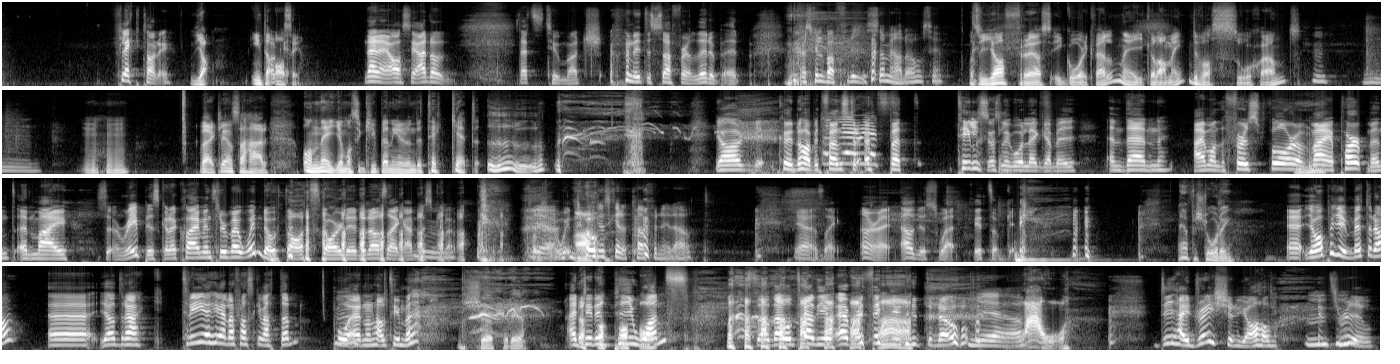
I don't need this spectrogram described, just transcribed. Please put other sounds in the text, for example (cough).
Fläkt har ni? Ja, inte Okej. AC. Nej, nej, AC, I don't... That's too much. (laughs) I need to suffer a little bit. Jag skulle bara frysa om jag hade AC. Alltså jag frös igår kväll när jag gick och la mig. Det var så skönt. Mhm. Verkligen så här, åh nej, jag måste krypa ner under täcket. Uh. (laughs) Jag kunde ha mitt fönster öppet tills jag skulle gå och lägga mig. And then I'm on the first floor of my apartment and my so a rapist gonna climb in through my window thought started. And I was like, I'm just gonna... (laughs) Yeah. window. Just gonna toughen it out. (laughs) Yeah, it's like, alright, I'll just sweat. It's okay. (laughs) Jag förstår dig. Eh, jag var på gymmet idag. Eh, jag drack tre hela flaskor vatten på en och en halv timme. Köper det. I didn't pee once. So that will tell you everything you need to know. Yeah. Wow! Dehydration y'all. It's real.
